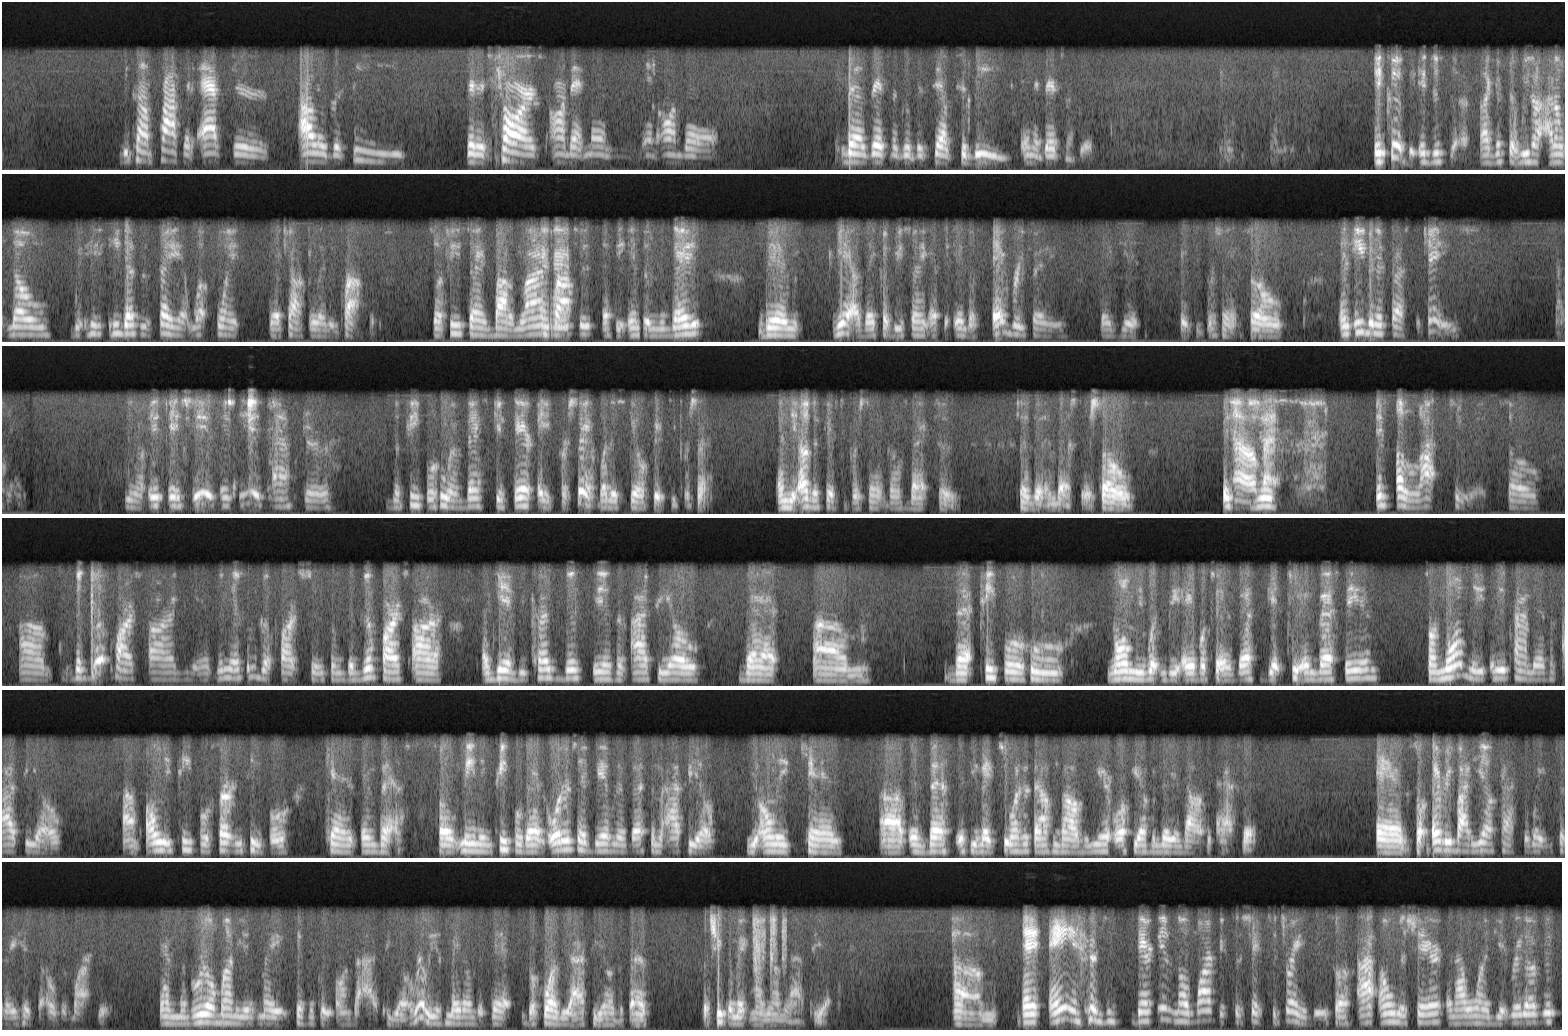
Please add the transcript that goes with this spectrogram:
become profit after all of the fees that is charged on that money and on the the investment group itself to be an investment group. It could be. It just like I said, we don't. I don't know. He he doesn't say at what point they're calculating profits. So if he's saying bottom line Mhm. profit at the end of the day, then yeah, they could be saying at the end of everything they get fifty percent. So, and even if that's the case, you know, it, it is it is after the people who invest get their eight percent, but it's still fifty percent, and the other fifty percent goes back to to the investor. So it's Oh, okay. just it's a lot to it. So um, the good parts are again, then there's some good parts too. Some the good parts are again because this is an IPO that um, that people who normally wouldn't be able to invest get to invest in. So normally, anytime there's an IPO, um, only people, certain people, can invest. So meaning people that in order to be able to invest in an IPO, you only can uh, invest if you make two hundred thousand dollars a year or if you have a million dollars in assets. And so everybody else has to wait until they hit the open market. And the real money is made typically on the IPO. Really, it's made on the debt before the IPO, but that's but you can make money on the IPO. Um, and, and there is no market to sh- to trade these. So if I own a share and I want to get rid of it,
